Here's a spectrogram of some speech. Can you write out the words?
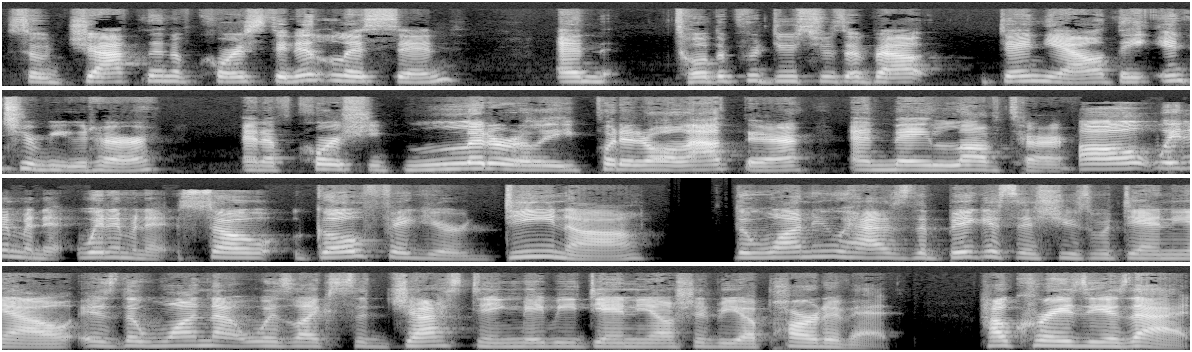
So Jacqueline of course didn't listen and told the producers about Danielle. They interviewed her and of course, she literally put it all out there and they loved her. Oh, wait a minute. Wait a minute. So go figure. Dina, the one who has the biggest issues with Danielle, is the one that was like suggesting maybe Danielle should be a part of it. How crazy is that?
